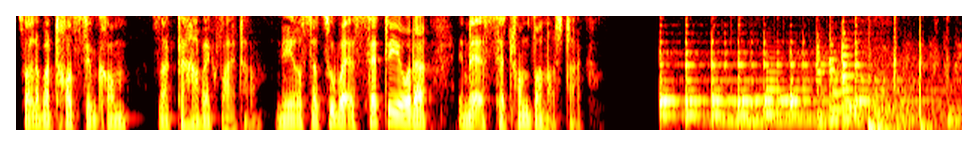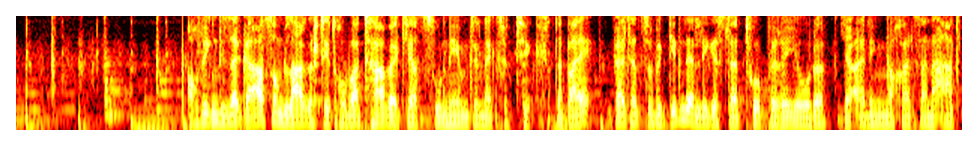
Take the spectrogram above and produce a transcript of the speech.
soll aber trotzdem kommen, sagte Habeck weiter. Näheres dazu bei SZ.de oder in der SZ vom Donnerstag. Auch wegen dieser Gasumlage steht Robert Habeck ja zunehmend in der Kritik. Dabei galt er zu Beginn der Legislaturperiode ja einigen noch als eine Art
